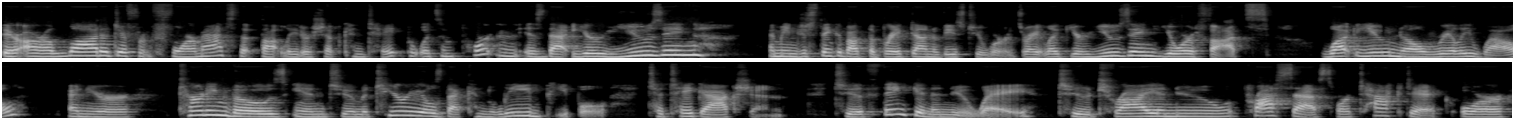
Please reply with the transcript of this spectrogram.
There are a lot of different formats that thought leadership can take, but what's important is that you're using, I mean, just think about the breakdown of these two words, right? Like you're using your thoughts, what you know really well, and you're turning those into materials that can lead people to take action, to think in a new way, to try a new process or tactic or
